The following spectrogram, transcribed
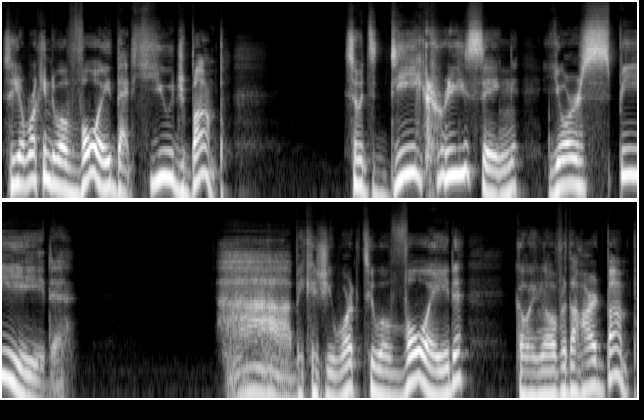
So you're working to avoid that huge bump. So it's decreasing your speed. Ah, because you work to avoid going over the hard bump.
